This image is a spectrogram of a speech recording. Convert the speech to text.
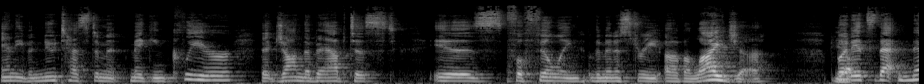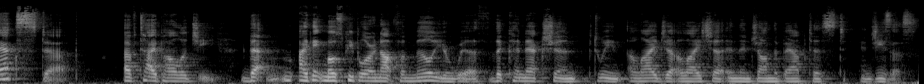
and even New Testament making clear that John the Baptist is fulfilling the ministry of Elijah. But yep. it's that next step of typology that I think most people are not familiar with the connection between Elijah, Elisha, and then John the Baptist and Jesus.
